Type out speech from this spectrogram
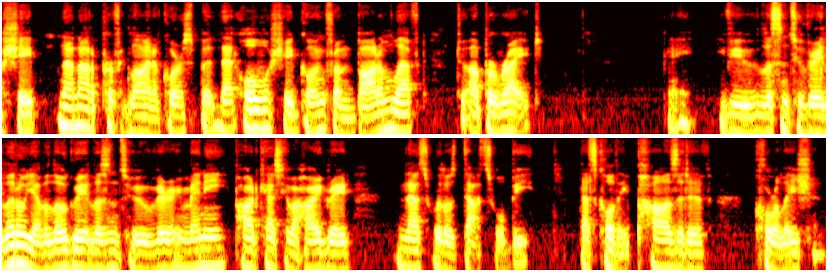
shape, not, not a perfect line, of course, but that oval shape going from bottom left to upper right. Okay, if you listen to very little, you have a low grade. Listen to very many podcasts, you have a high grade. that's where those dots will be. That's called a positive correlation.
